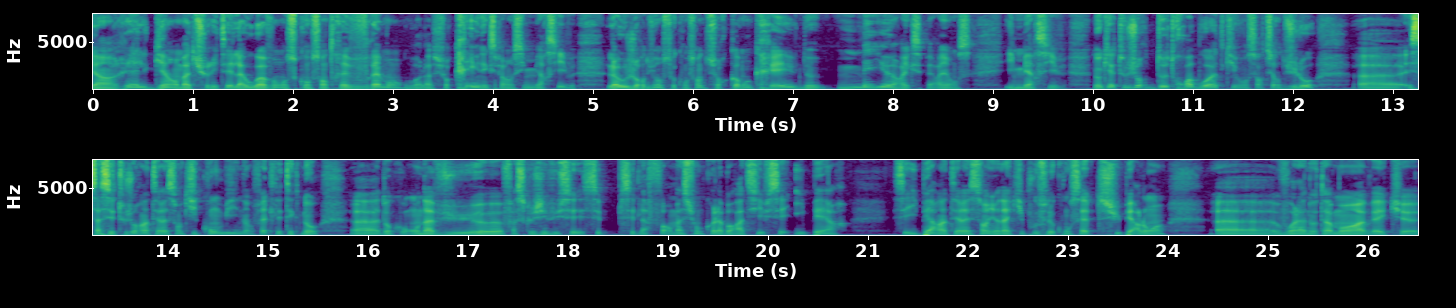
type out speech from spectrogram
un, réel gain en maturité. Là où avant on se concentrait vraiment voilà, sur créer une expérience immersive, là aujourd'hui on se concentre sur comment créer une meilleure expérience immersive. Donc il y a toujours deux trois boîtes qui vont sortir du lot euh, et ça c'est toujours intéressant qui combinent en fait les technos. Euh, donc on a vu, euh, enfin ce que j'ai vu c'est de la formation collaborative, c'est hyper c'est hyper intéressant. Il y en a qui poussent le concept super loin. Euh, voilà, notamment avec, euh,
